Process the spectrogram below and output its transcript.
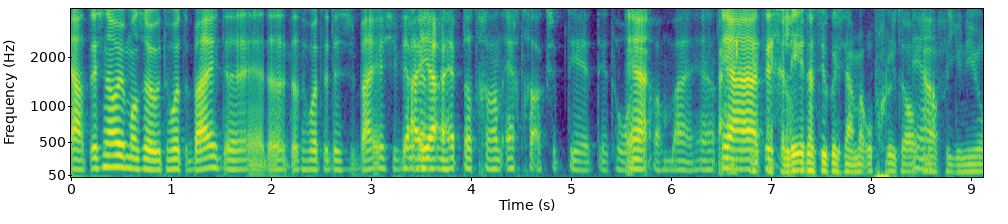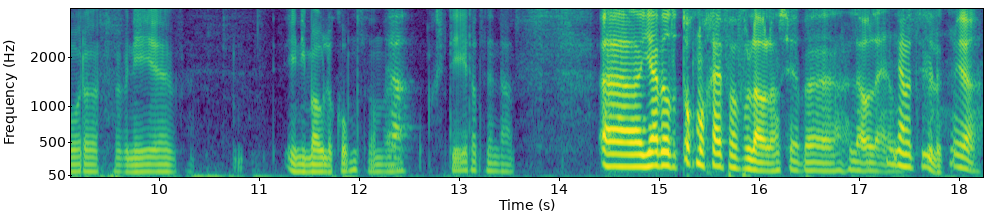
ja, het is nou helemaal zo. Het hoort erbij. De, de- dat hoort er dus bij als je Ja, ja, heb dat gewoon echt geaccepteerd. Dit hoort Ja. er gewoon bij. Ja. Ja, het is geleerd als- natuurlijk als je daarmee opgroeit al vanaf de junioren. Of wanneer je in die molen komt, dan eh, accepteer je dat inderdaad. Eh, jij wilde toch nog even over Lowlands hebben, Lowlands. Ja, natuurlijk. Ja.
